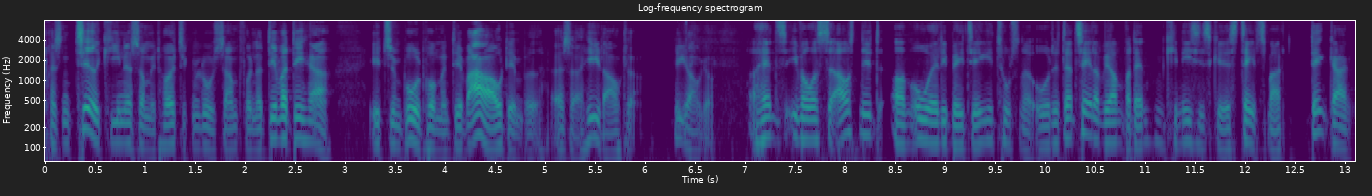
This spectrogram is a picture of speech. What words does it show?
præsenteret Kina som et højteknologisk samfund, og det var det her et symbol på, men det var afdæmpet, altså helt afklaret. Helt afgjort. Og Hans, i vores afsnit om OL i Beijing i 2008, der taler vi om, hvordan den kinesiske statsmagt dengang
